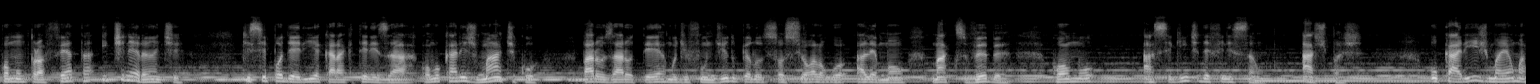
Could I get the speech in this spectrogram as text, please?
como um profeta itinerante que se poderia caracterizar como carismático, para usar o termo difundido pelo sociólogo alemão Max Weber, como a seguinte definição: aspas. O carisma é uma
